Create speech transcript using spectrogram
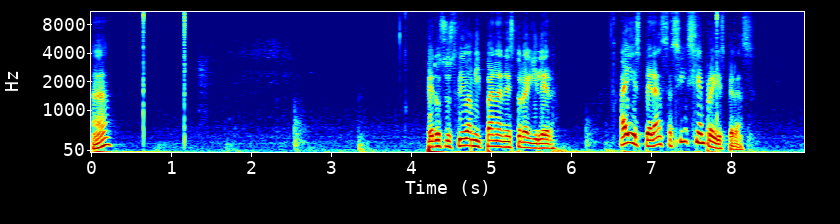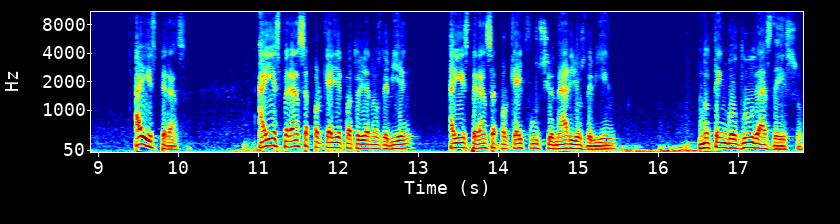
¿Ah? Pero suscriba a mi pana Néstor Aguilera. ¿Hay esperanza? Sí, siempre hay esperanza. Hay esperanza. Hay esperanza porque hay ecuatorianos de bien. Hay esperanza porque hay funcionarios de bien. No tengo dudas de eso.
